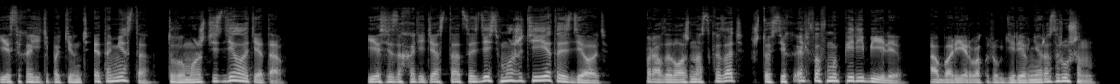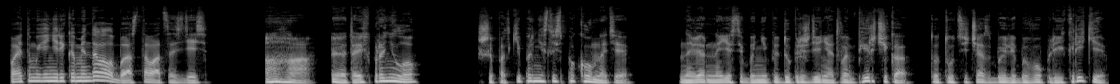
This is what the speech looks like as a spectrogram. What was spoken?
Если хотите покинуть это место, то вы можете сделать это. Если захотите остаться здесь, можете и это сделать. Правда, должна сказать, что всех эльфов мы перебили, а барьер вокруг деревни разрушен, поэтому я не рекомендовала бы оставаться здесь. Ага, это их проняло. Шепотки пронеслись по комнате. Наверное, если бы не предупреждение от вампирчика, то тут сейчас были бы вопли и крики.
